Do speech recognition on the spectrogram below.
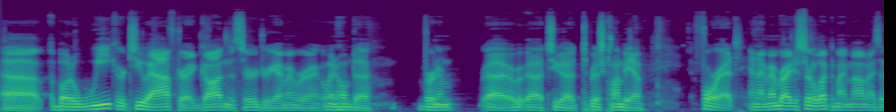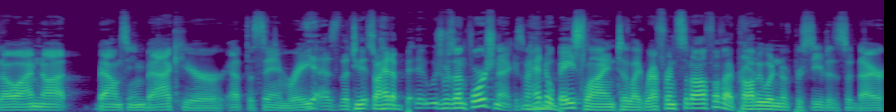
uh, about a week or two after I'd gotten the surgery, I remember I went home to Vernon uh, uh, to uh, to British Columbia for it. And I remember I just sort of looked at my mom. And I said, "Oh, I'm not." bouncing back here at the same rate Yeah. as the two so i had a which was unfortunate because if i had no baseline to like reference it off of i probably wouldn't have perceived it as so dire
